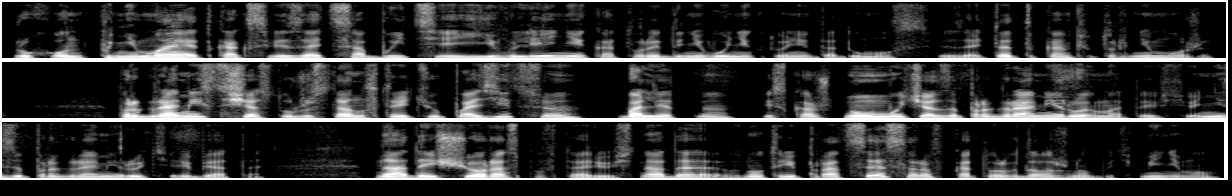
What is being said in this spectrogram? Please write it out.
вдруг он понимает, как связать события и явления, которые до него никто не додумался связать. Это компьютер не может. Программисты сейчас тут же станут в третью позицию балетную и скажут, ну, мы сейчас запрограммируем это и все. Не запрограммируйте, ребята. Надо, еще раз повторюсь, надо внутри процессоров, которых должно быть минимум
